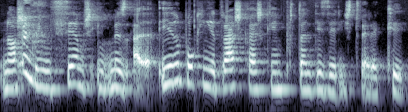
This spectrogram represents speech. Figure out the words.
nós conhecemos, mas ah, ir um pouquinho atrás, que acho que é importante dizer isto, Vera, que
